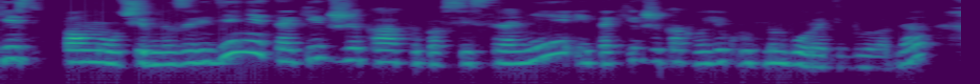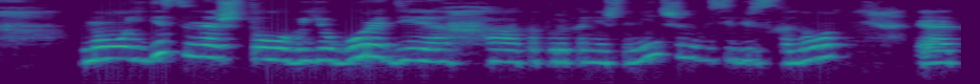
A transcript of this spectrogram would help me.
есть полно учебных заведений, таких же, как и по всей стране, и таких же, как в ее крупном городе было, да? Но единственное, что в ее городе, а, который, конечно, меньше Новосибирска, но э,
